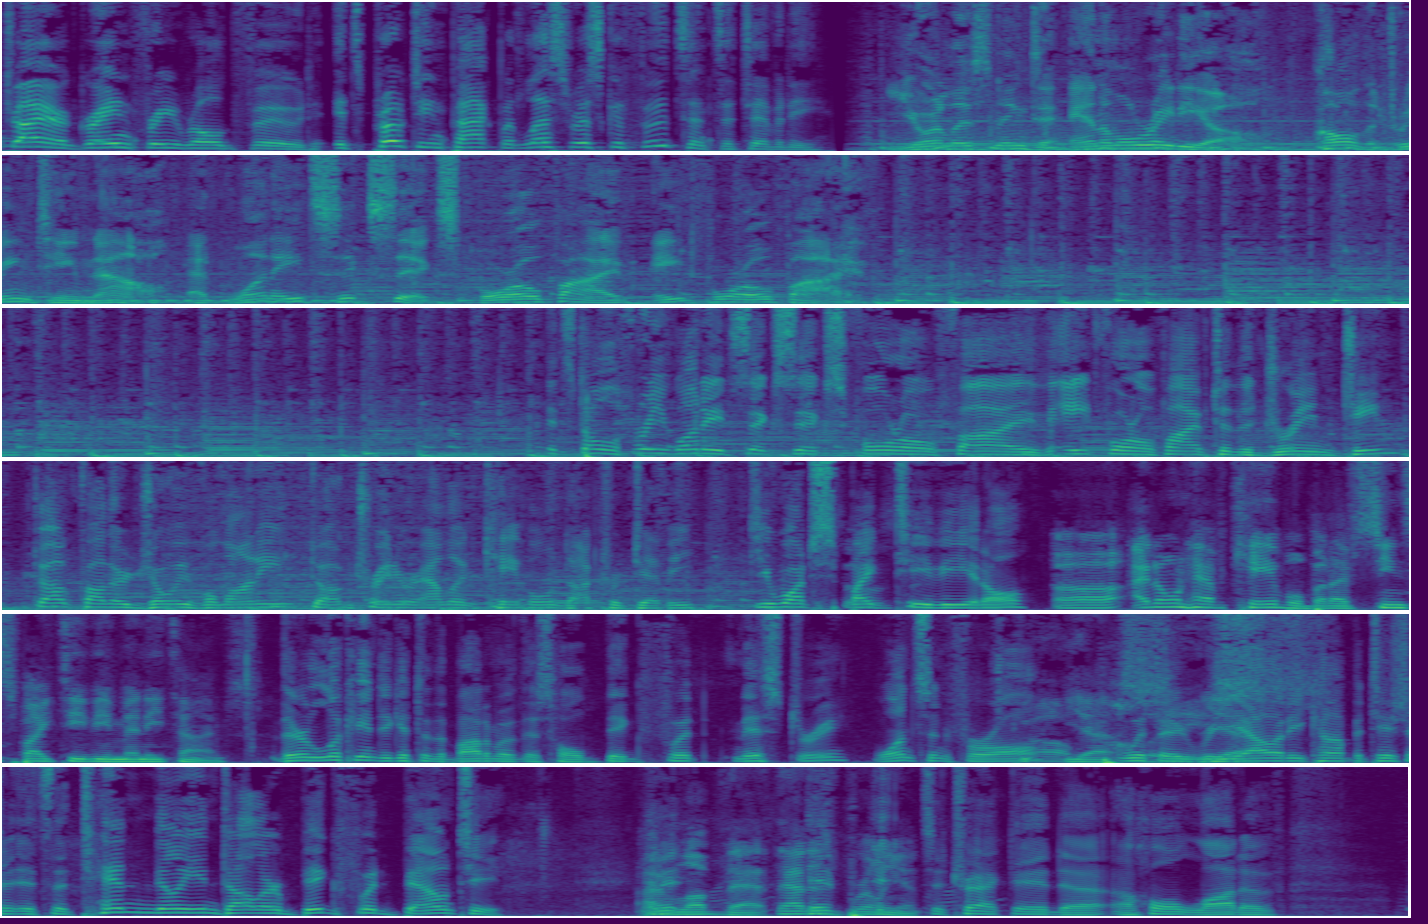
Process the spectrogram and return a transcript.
Try our grain free rolled food. It's protein packed with less risk of food sensitivity. You're listening to Animal Radio. Call the Dream Team now at 1 866 405 8405. It's toll free 1 405 8405 to the Dream Team. Dog Father Joey Villani, dog trainer Alan Cable, Dr. Debbie. Do you watch Spike TV at all? Uh, I don't have cable, but I've seen Spike TV many times. They're looking to get to the bottom of this whole Bigfoot mystery once and for all Yes. with a reality Yes. competition. It's a $10 million Bigfoot bounty. I it- love that. That is It- brilliant. It's attracted uh, a whole lot of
